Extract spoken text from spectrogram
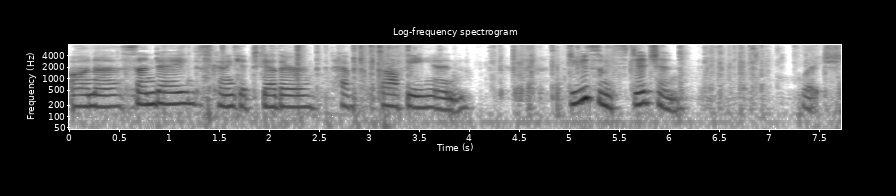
on a Sunday. Just kind of get together, have a cup of coffee, and do some stitching, which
